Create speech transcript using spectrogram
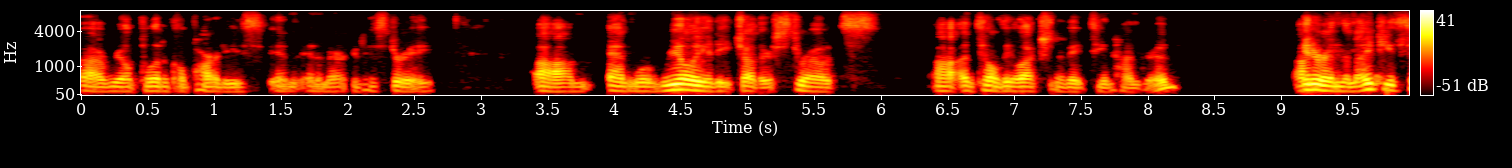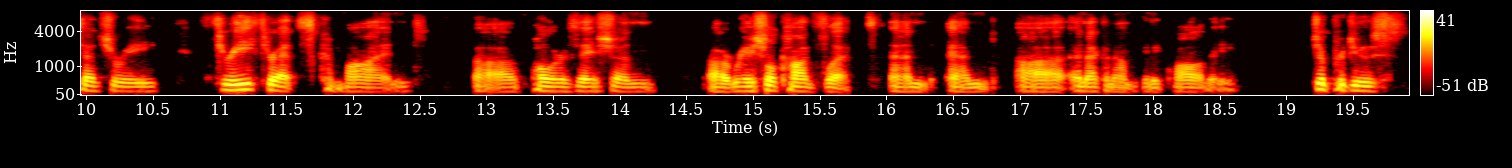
uh, real political parties in, in American history um, and were really at each other's throats uh, until the election of 1800. Later in the 19th century, three threats combined uh, polarization, uh, racial conflict, and, and, uh, and economic inequality to produce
